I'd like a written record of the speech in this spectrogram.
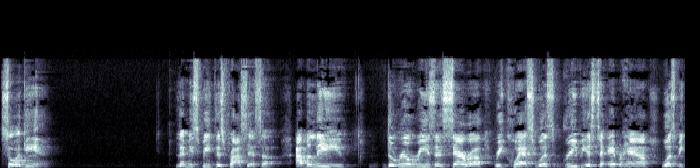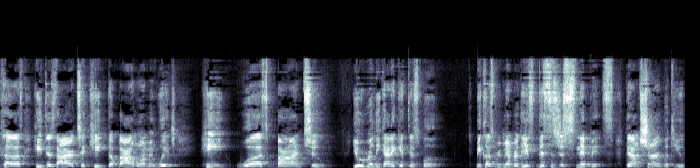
So again, let me speed this process up. I believe the real reason Sarah request was grievous to Abraham was because he desired to keep the bondwoman which he was bond to. You really got to get this book. Because remember, these this is just snippets that I'm sharing with you,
